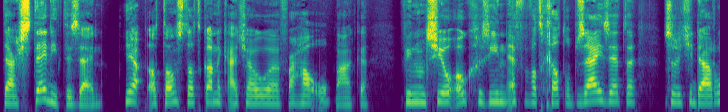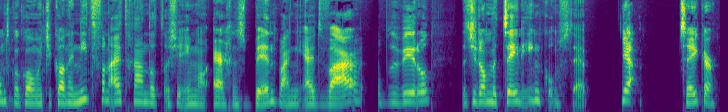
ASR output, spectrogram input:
daar steady te zijn? Ja. Althans, dat kan ik uit jouw eh, verhaal opmaken. Financieel ook gezien, even wat geld opzij zetten, zodat je daar rond kan komen. Want je kan er niet van uitgaan dat als je eenmaal ergens bent, maakt niet uit waar op de wereld, dat je dan meteen inkomsten hebt. zeker.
